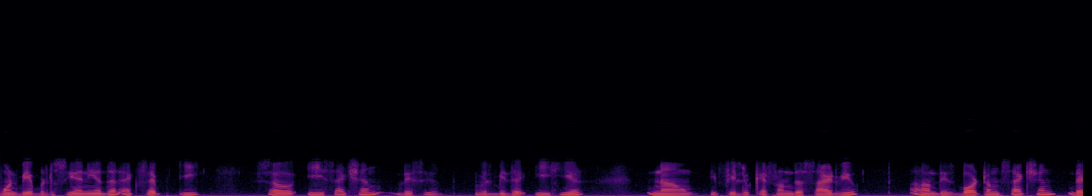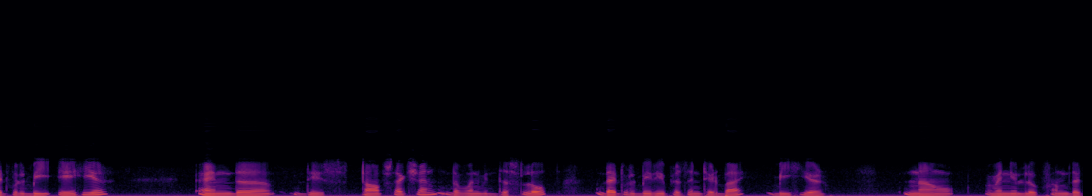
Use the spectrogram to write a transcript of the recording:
won't be able to see any other except E. So E section this is will be the E here. Now if you look at from the side view uh, this bottom section that will be A here. And uh, this top section the one with the slope that will be represented by B here. Now when you look from the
